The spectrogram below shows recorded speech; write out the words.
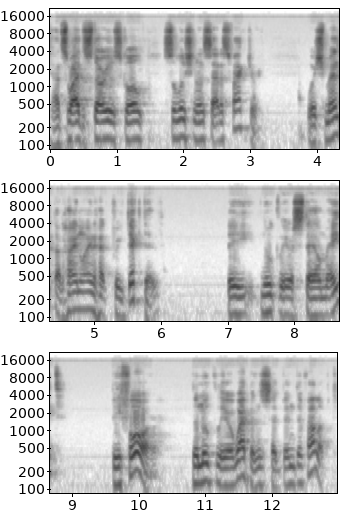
That's why the story was called Solution Unsatisfactory, which meant that Heinlein had predicted the nuclear stalemate before the nuclear weapons had been developed.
